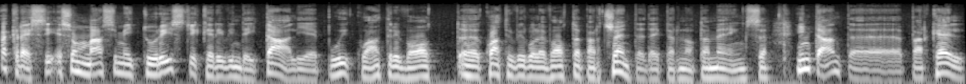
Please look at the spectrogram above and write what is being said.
a Cressi e sono massimi i turisti che arrivano da Italia, pui 4 voti 4,8% dei pernottamenti. Intanto, eh, perché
